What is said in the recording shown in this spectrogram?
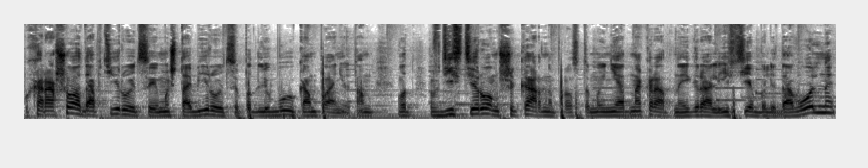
хорошо адаптируется и масштабируется под любую компанию. Там вот в десятером шикарно просто мы неоднократно играли и все были довольны.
